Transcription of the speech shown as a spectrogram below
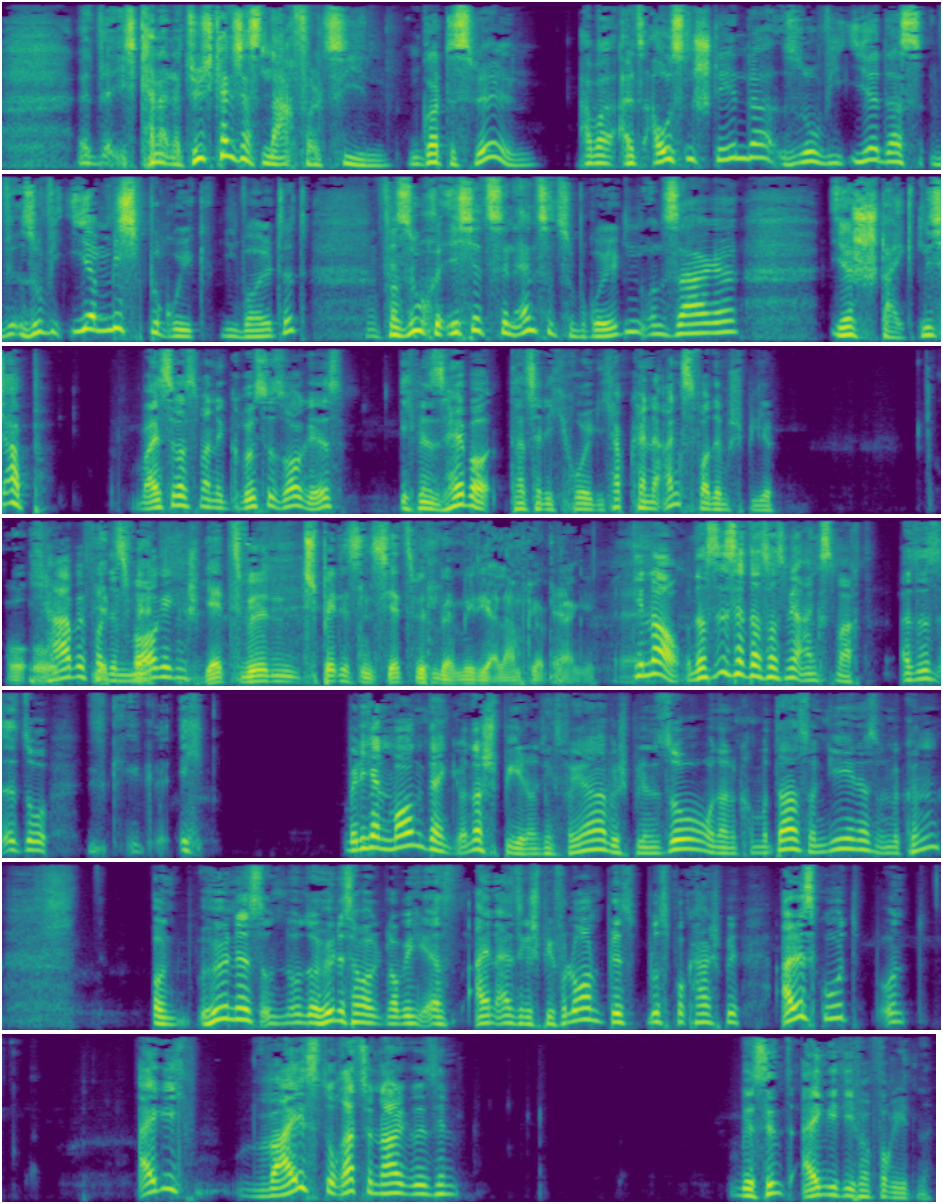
Ich kann natürlich kann ich das nachvollziehen, um Gottes Willen. Aber als Außenstehender, so wie ihr das, so wie ihr mich beruhigen wolltet, versuche ich jetzt den Enzo zu beruhigen und sage, ihr steigt nicht ab. Weißt du, was meine größte Sorge ist? Ich bin selber tatsächlich ruhig. Ich habe keine Angst vor dem Spiel. Oh, Ich habe vor jetzt dem morgigen Spiel- Jetzt würden, spätestens jetzt würden bei mir die Alarmglocken angehen. Genau. Und das ist ja das, was mir Angst macht. Also es ist so, ich, wenn ich an morgen denke und das Spiel und denkst, ja, wir spielen so und dann kommt das und jenes und wir können und Hönes und unser Hönes haben wir, glaube ich, erst ein einziges Spiel verloren, plus, plus Pokalspiel. Alles gut und eigentlich weißt du rational gesehen, wir sind eigentlich die Favoriten.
